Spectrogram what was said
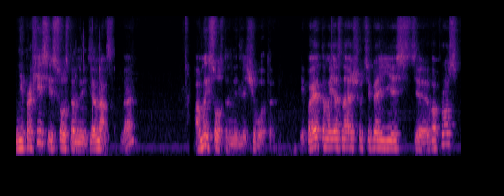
не профессии созданы для нас, да, а мы созданы для чего-то. И поэтому я знаю, что у тебя есть э, вопрос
